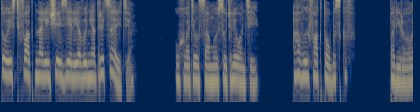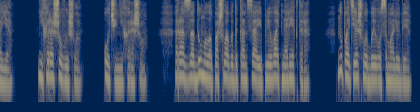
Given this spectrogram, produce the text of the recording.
То есть факт наличия зелья вы не отрицаете? Ухватил самую суть Леонтий. «А вы факт обысков?» — парировала я. Нехорошо вышло. Очень нехорошо. Раз задумала, пошла бы до конца и плевать на ректора. Ну, потешила бы его самолюбие.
